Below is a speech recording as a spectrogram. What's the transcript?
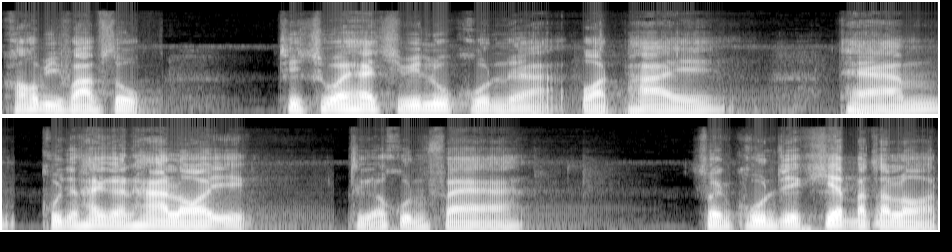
เขาก็มีความสุขที่ช่วยให้ชีวิตลูกคุณเนี่ยปลอดภัย แถมคุณยังให้เงินห้าร้อยอีก ถือว่าคุณแฟร์ส่วนคุณจะเครียดมาตลอด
